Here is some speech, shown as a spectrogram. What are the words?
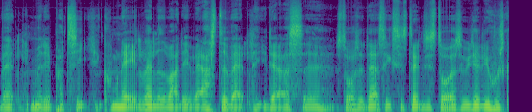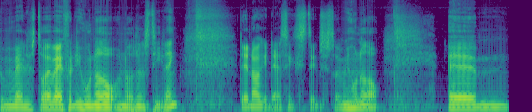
valg med det parti. Kommunalvalget var det værste valg i deres, øh, stort set deres eksistenshistorie, så vidt jeg lige husker min valghistorie. I hvert fald i 100 år, noget af den stil, ikke? Det er nok i deres eksistenshistorie, i 100 år. Øhm,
